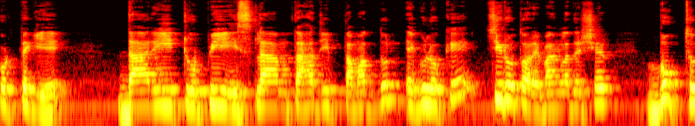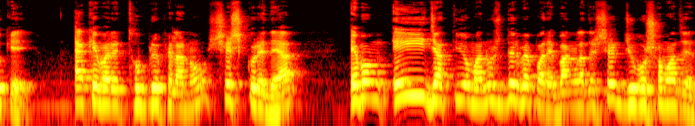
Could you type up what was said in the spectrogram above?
করতে গিয়ে দাড়ি, টুপি, ইসলাম, তাহাজিব, তামাদ্দুন এগুলোকে চিরতরে বাংলাদেশের বুক থেকে একেবারে থুবড়ে ফেলানো, শেষ করে দেয়া এবং এই জাতীয় মানুষদের ব্যাপারে বাংলাদেশের যুব সমাজের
